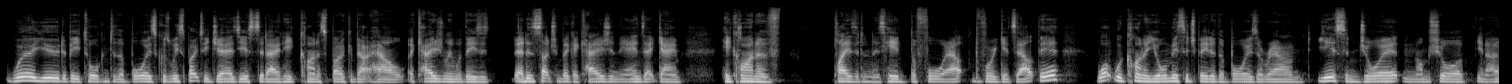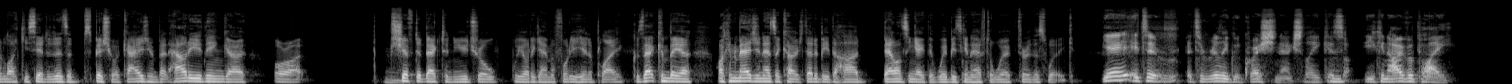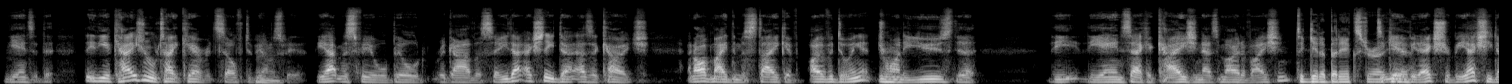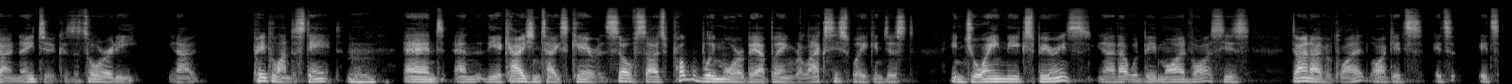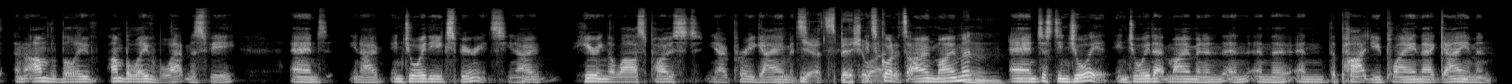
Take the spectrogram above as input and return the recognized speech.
were you to be talking to the boys? Because we spoke to Jazz yesterday, and he kind of spoke about how occasionally with these, that is such a big occasion, the Anzac game, he kind of plays it in his head before out before he gets out there. What would kind of your message be to the boys around? Yes, enjoy it, and I'm sure you know, like you said, it is a special occasion. But how do you then go? All right, Mm. shift it back to neutral. We got a game of footy here to play because that can be a. I can imagine as a coach that'd be the hard balancing act that Webby's going to have to work through this week. Yeah, it's a it's a really good question actually because mm. you can overplay the mm. answer. The, the the occasion will take care of itself. To be honest with you, the atmosphere will build regardless. So you don't actually don't as a coach, and I've made the mistake of overdoing it, trying to use the the the Anzac occasion as motivation To get a bit extra, to get yeah. a bit extra, but you actually don't need to because it's already you know people understand Mhm. and and the occasion takes care of itself. So it's probably more about being relaxed this week and just enjoying the experience. You know, that would be my advice: is don't overplay it. Like it's it's it's an unbelievable unbelievable atmosphere, and you know enjoy the experience. You know, hearing the last post, you know, pre-game, it's Yeah, it's special. it's eh? got its own moment, and just enjoy it. Enjoy that moment and and and the and the part you play in that game, and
